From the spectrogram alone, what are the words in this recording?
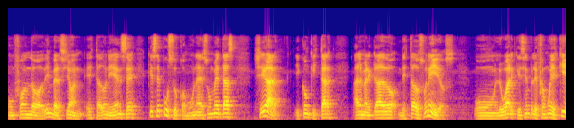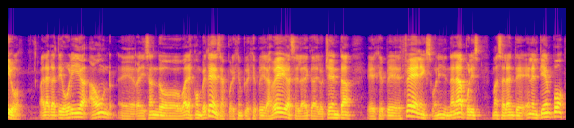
un fondo de inversión estadounidense que se puso como una de sus metas llegar y conquistar al mercado de Estados Unidos, un lugar que siempre le fue muy esquivo a la categoría, aún eh, realizando varias competencias, por ejemplo el GP de Las Vegas en la década del 80, el GP de Phoenix o en Indianapolis más adelante en el tiempo,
